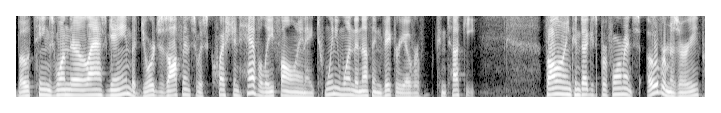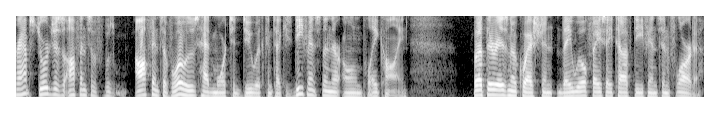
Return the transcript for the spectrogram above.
Both teams won their last game, but Georgia's offense was questioned heavily following a 21 0 victory over Kentucky. Following Kentucky's performance over Missouri, perhaps Georgia's offensive offensive woes had more to do with Kentucky's defense than their own play calling. But there is no question they will face a tough defense in Florida.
